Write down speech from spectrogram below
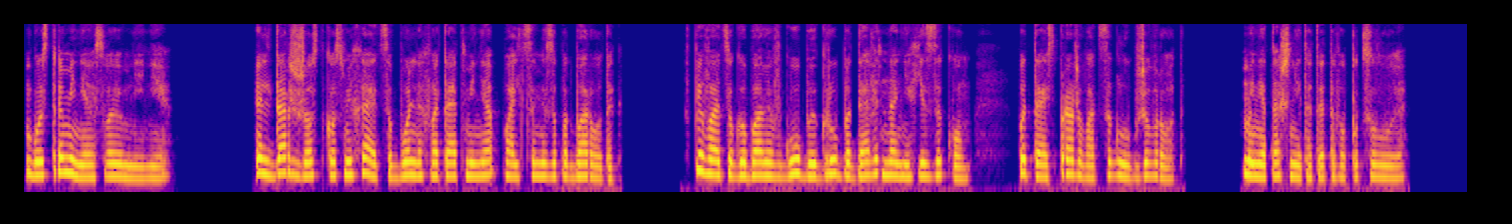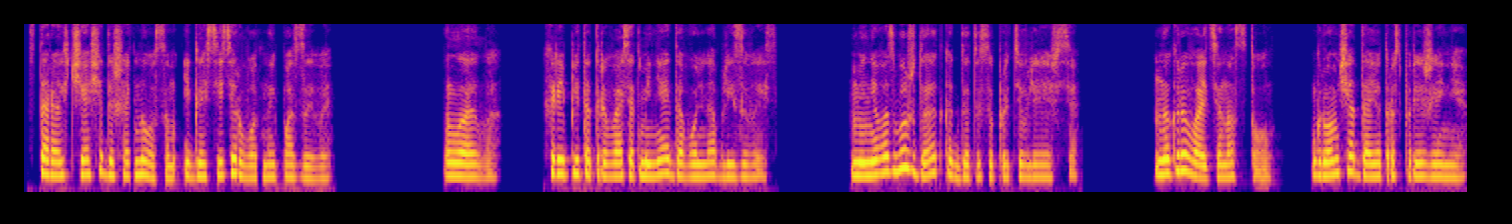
Быстро меняю свое мнение. Эльдар жестко усмехается, больно хватает меня пальцами за подбородок. Впивается губами в губы и грубо давит на них языком, пытаясь прорваться глубже в рот. Меня тошнит от этого поцелуя. Стараюсь чаще дышать носом и гасить рвотные позывы. «Лайла, Хрипит, отрываясь от меня и довольно облизываясь. Меня возбуждает, когда ты сопротивляешься. Накрывайте на стол. Громче отдает распоряжение.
